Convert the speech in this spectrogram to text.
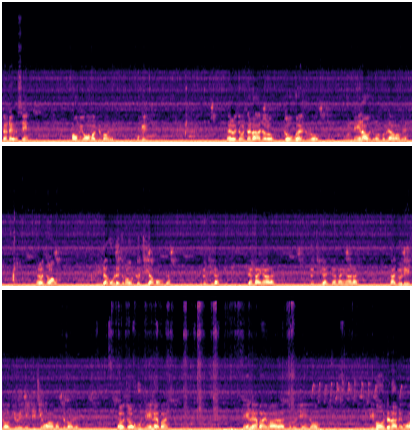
တက်တဲ့အဆင့်အောင်မြင်အောင်မှာဖြစ်ပါတယ်โอเคအဲ့တော့ကျွန်တော်တက်တာကျတော့ကြောဝဲဆိုတော့ဒီနင်းတာကိုကျွန်တော်ပြောပြပါမယ်အဲ့တော့ကျွန်တော်ဒီ လက်ကိုလည်းကျွန်တော်တို့ထွတ်ကြည့်ရမှာပေါ့ဗျာထွတ်ကြည့်လိုက်ပြန်ကင်ထားလိုက်ထွတ်ကြည့်လိုက်ပြန်ကင်ထားလိုက်ဒါမျိုးလေးကျွန်တော်ဖြည်းဖြည်းချင်းလေ့ကျင့်သွားမှာဖြစ်ပါတယ်အဲ့တော့ကျွန်တော်အခုနင်းတဲ့ဘိုင်းနင်းတဲ့ဘိုင်းမှာဆိုလို့ရှိရင်တော့ဒီဘောတက်တာနဲ့ကွာ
